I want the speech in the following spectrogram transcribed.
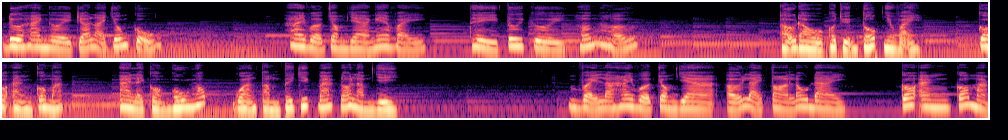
đưa hai người trở lại chốn cũ. Hai vợ chồng già nghe vậy, thì tươi cười, hớn hở. Ở đâu có chuyện tốt như vậy? Có ăn có mặc ai lại còn ngu ngốc, quan tâm tới chiếc bát đó làm gì? Vậy là hai vợ chồng già ở lại tòa lâu đài, có ăn, có mặc,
